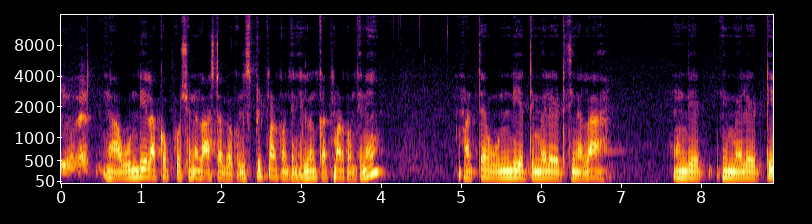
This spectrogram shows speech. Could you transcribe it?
ನಾವು ನಾ ಉಂಡಿಯಲ್ಲಿ ಹಾಕೋ ಪೋರ್ಷನ್ ಲಾಸ್ಟಲ್ಲಿ ಬೇಕು. ಇಲ್ಲಿ ಸ್ಪ್ಲಿಟ್ ಮಾಡ್ಕೊತೀನಿ. ಇಲ್ಲೊಂದು ಕಟ್ ಮಾಡ್ಕೊತೀನಿ. ಮತ್ತು ಉಂಡಿ ಎತ್ತಿ ಮೇಲೆ ಇಡ್ತೀನಲ್ಲ? ಉಂಡಿ ಎತ್ತಿ ಮೇಲೆ ಇಟ್ಟು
